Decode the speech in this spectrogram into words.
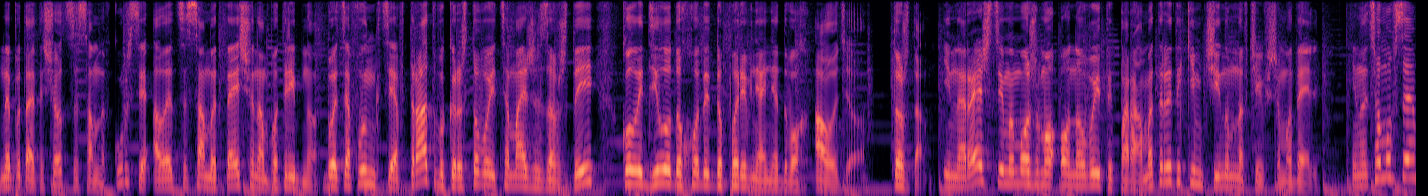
Не питайте, що це сам не в курсі, але це саме те, що нам потрібно, бо ця функція втрат використовується майже завжди, коли діло доходить до порівняння двох аудіо. Тож да. І нарешті ми можемо оновити параметри таким чином навчивши модель. І на цьому все.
